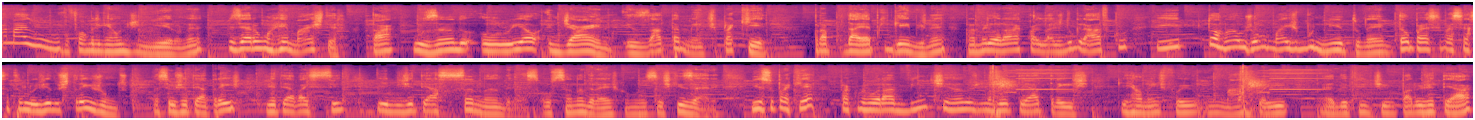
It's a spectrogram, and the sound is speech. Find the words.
É mais uma forma de ganhar um dinheiro, né? Fizeram um remaster, tá? Usando o Real Engine. Exatamente. Para quê? Pra, da Epic Games, né? Para melhorar a qualidade do gráfico e tornar o jogo mais bonito, né? Então parece que vai ser essa trilogia dos três juntos. Vai ser o GTA 3, GTA Vice City e GTA San Andreas, ou San Andreas, como vocês quiserem. Isso para quê? Para comemorar 20 anos de GTA 3, que realmente foi um marco aí é, definitivo para o GTA.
